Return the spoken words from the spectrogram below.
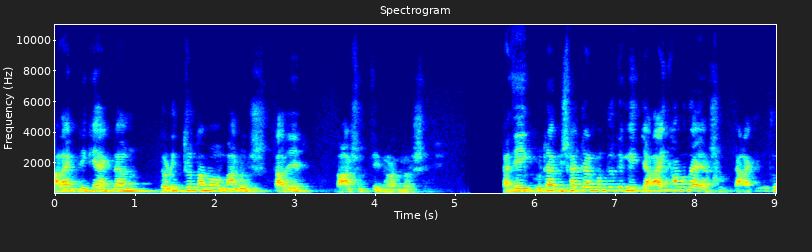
আর একদিকে একদম দরিদ্রতম মানুষ তাদের বাস হচ্ছে ভারতবর্ষে। কাজে এই গোটা বিষয়টার মধ্যে থেকে যারাই ক্ষমতায় আসুক, তারা কিন্তু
